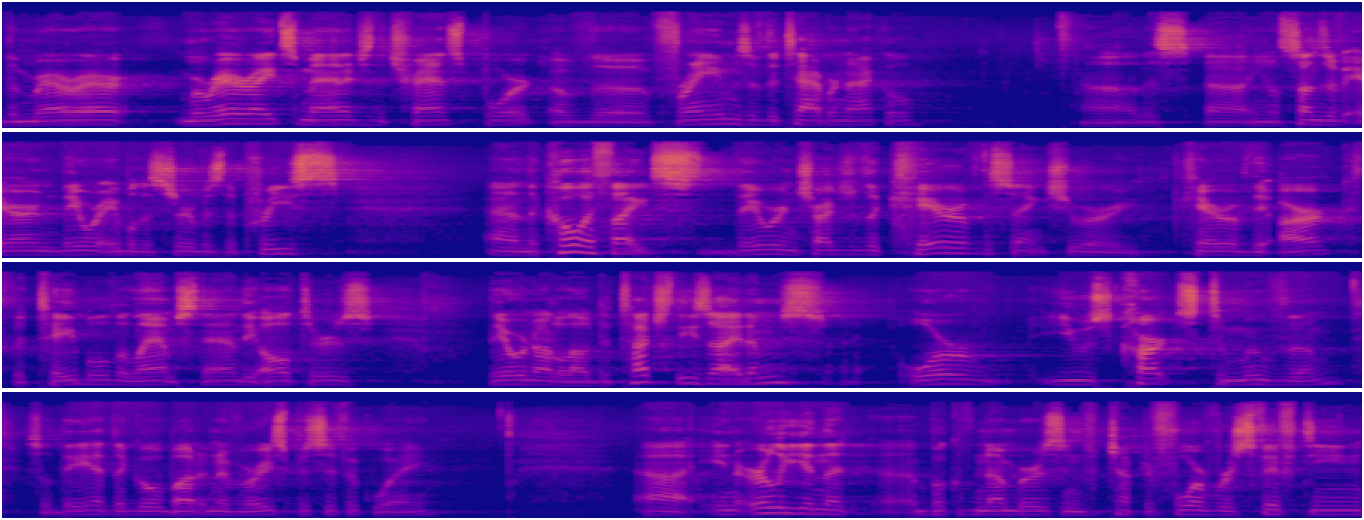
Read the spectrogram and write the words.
the Merarites managed the transport of the frames of the tabernacle. Uh, this, uh, you know, sons of Aaron, they were able to serve as the priests. And the Kohathites, they were in charge of the care of the sanctuary, care of the ark, the table, the lampstand, the altars. They were not allowed to touch these items or use carts to move them, so they had to go about it in a very specific way. Uh, in early in the uh, book of Numbers, in chapter 4, verse 15,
